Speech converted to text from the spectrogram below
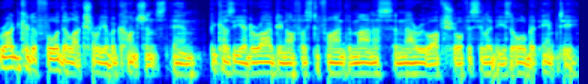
Rudd could afford the luxury of a conscience then, because he had arrived in office to find the Manus and Nauru offshore facilities all but empty,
